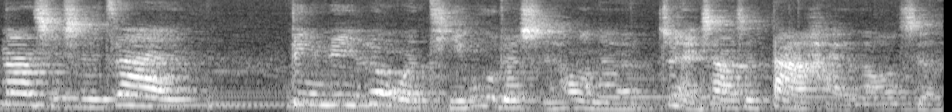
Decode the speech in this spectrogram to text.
那其实，在订立论文题目的时候呢，就很像是大海捞针，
